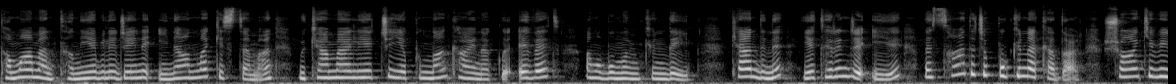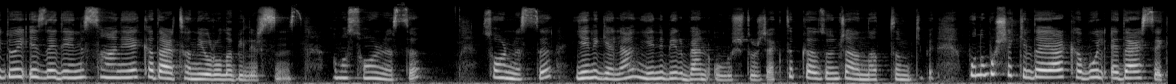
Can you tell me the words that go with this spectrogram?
tamamen tanıyabileceğine inanmak istemen mükemmelliyetçi yapından kaynaklı. Evet ama bu mümkün değil. Kendini yeterince iyi ve sadece bugüne kadar, şu anki videoyu izlediğiniz saniyeye kadar tanıyor olabilirsiniz. Ama sonrası Sonrası yeni gelen yeni bir ben oluşturacak. Tıpkı az önce anlattığım gibi. Bunu bu şekilde eğer kabul edersek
